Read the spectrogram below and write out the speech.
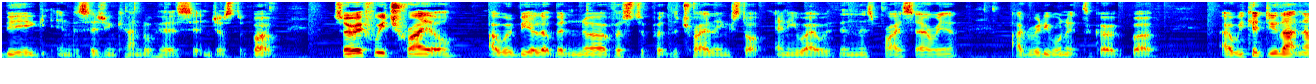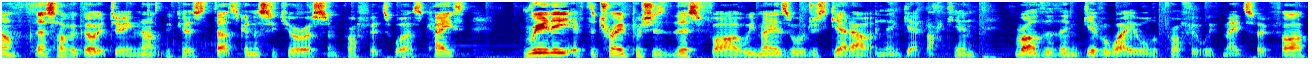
big indecision candle here sitting just above. So if we trail, I would be a little bit nervous to put the trailing stop anywhere within this price area. I'd really want it to go above. Uh, we could do that now. Let's have a go at doing that because that's going to secure us some profits worst case. Really, if the trade pushes this far, we may as well just get out and then get back in rather than give away all the profit we've made so far.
